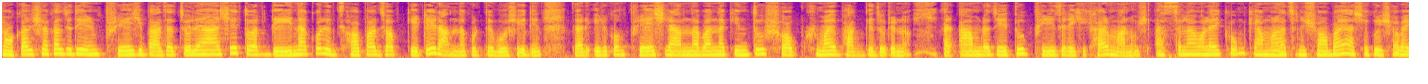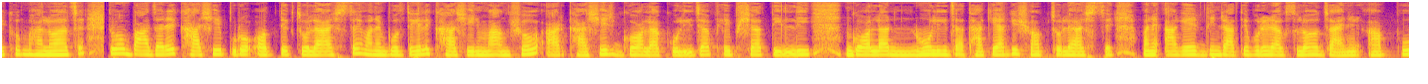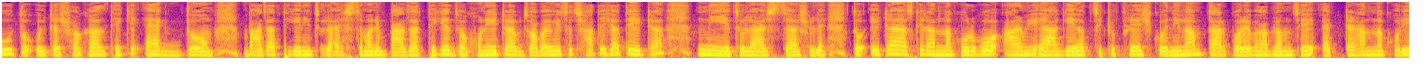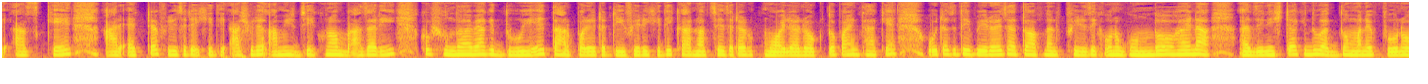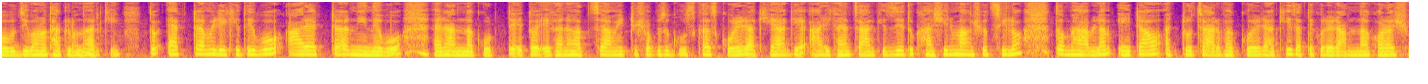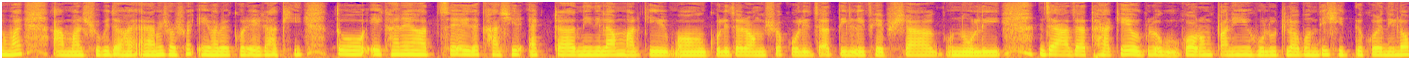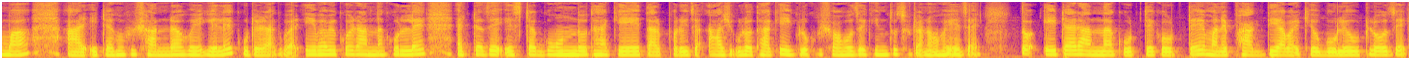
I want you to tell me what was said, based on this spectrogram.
সকাল সকাল যদি এরকম ফ্রেশ বাজার চলে আসে, তো আর দেরি না করে ঝপা ঝপ কেটে রান্না করতে বসিয়ে দিন। তার এরকম ফ্রেশ রান্না বান্না কিন্তু সব সময় ভাগ্যে জোটে না। আর আমরা যেহেতু ফ্রিজে রেখে খাওয়ার মানুষ, আসসালাম আলাইকুম, কেমন আছেন সবাই? আশা করি সবাই খুব ভালো আছে। তো বাজারে খাসির পুরো অর্ধেক চলে আসছে মানে বলতে গেলে খাসির মাংস আর খাসির গলা, কলিজা, ফেপসা, তিল্লি, গলা নলি যা থাকে আর কি, সব চলে আসছে। মানে আগের দিন রাতে বলে রাখছিল জাইনের আপু, তো ওইটা সকাল থেকে একদম বাজার থেকে নিয়ে চলে আসছে। মানে বাজার থেকে যখনই এটা জবাই হয়েছে, সাথে সাথে এটা নিয়ে চলে আসছে আসলে। তো এটা আজকে রান্না করব। আর আমি আগে হচ্ছে একটু ফ্রেশ করে নিলাম। তারপরে ভাবলাম যে একটা রান্না করি আজকে আর একটা ফ্রিজে রেখে দিই। আসলে আমি যে কোনো বাজারই খুব সুন্দরভাবে আগে ধুয়ে তারপরে এটা ডিপে রেখে দিই। কারণ হচ্ছে যেটা ময়লা, রক্ত পানি থাকে, ওইটা যদি বেরোয় যায় তো আপনার ফ্রিজে কোনো গন্ধ হয় না। জিনিসটা কিন্তু একদম মানে কোনো জীবাণু থাকল না আর কি। তো একটা আমি রেখে দেবো আর একটা নিয়ে নেব রান্না করতে। তো এখানে হচ্ছে আমি একটু সবকিছু গুছগাছ করে রাখি আগে। আর এখানে চার কেজি যেহেতু খাসির মাংস ছিল, তো ভাবলাম এটাও একটু চার ভাগ করে রাখি যাতে করে রান্না করার সময় আমার সুবিধা হয়। আর আমি সবসময় এভাবে করে রাখি। তো এখানে হচ্ছে এই যে খাসির একটা নিয়ে নিলাম আর কি কলিজার অংশ, কলিজা, তিল্লি, ফেপসা, নলি, যা যা থাকে ওইগুলো গরম পানি, হলুদ লবণ দিয়ে সিদ্ধ করে নিল মা। আর এটা এখন খুব ঠান্ডা হয়ে গেলে কুটে রাখবে। আর এভাবে করে রান্না করলে একটা যে এক্সট্রা গন্ধ থাকে, তারপরে যে আঁশগুলো থাকে, এগুলো খুব সহজে কিন্তু ছুটানো হয়ে যায়। তো এটা রান্না করতে করতে মানে ফাঁক দিয়ে আবার কেউ বলে উঠল যে,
